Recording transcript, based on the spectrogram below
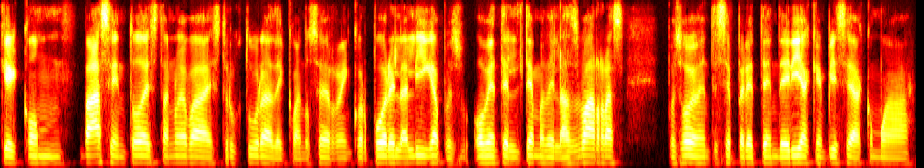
que con base en toda esta nueva estructura de cuando se reincorpore la liga, pues obviamente el tema de las barras, pues obviamente se pretendería que empiece a como a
